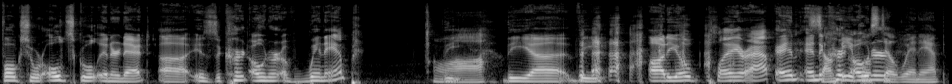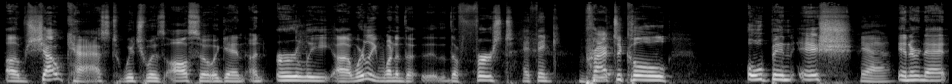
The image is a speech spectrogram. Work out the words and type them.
folks who are old school internet uh, is the current owner of Winamp. Aw. The uh, the audio player app and and the current owner still Winamp. of Shoutcast, which was also again an early, uh, really one of the the first I think practical, open-ish Yeah. internet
